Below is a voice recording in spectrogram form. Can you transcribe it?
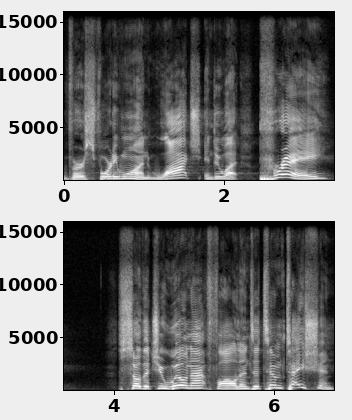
Verse 41 Watch and do what? Pray so that you will not fall into temptation.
